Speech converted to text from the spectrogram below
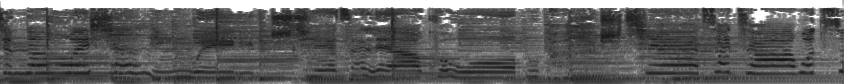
艰难危险，因为你世界再辽阔我不怕，世界再大我走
